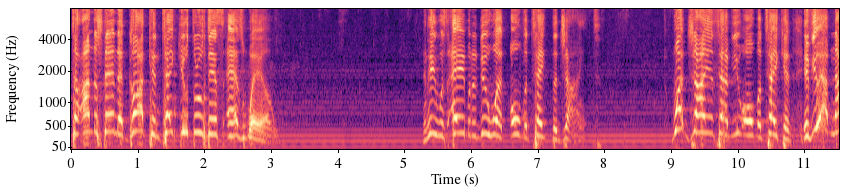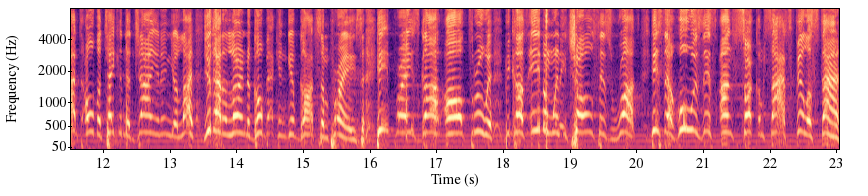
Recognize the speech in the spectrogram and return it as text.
to understand that God can take you through this as well. And he was able to do what? Overtake the giant. What giants have you overtaken? If you have not overtaken the giant in your life, you got to learn to go back and give God some praise. He praised God all through it because even when he chose his rocks, he said, Who is this uncircumcised Philistine?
